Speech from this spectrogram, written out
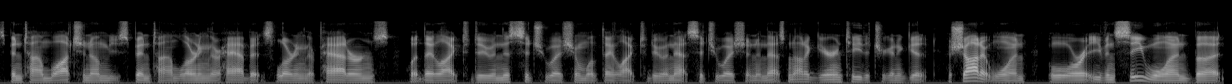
spend time watching them, you spend time learning their habits, learning their patterns, what they like to do in this situation, what they like to do in that situation. And that's not a guarantee that you're going to get a shot at one or even see one, but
